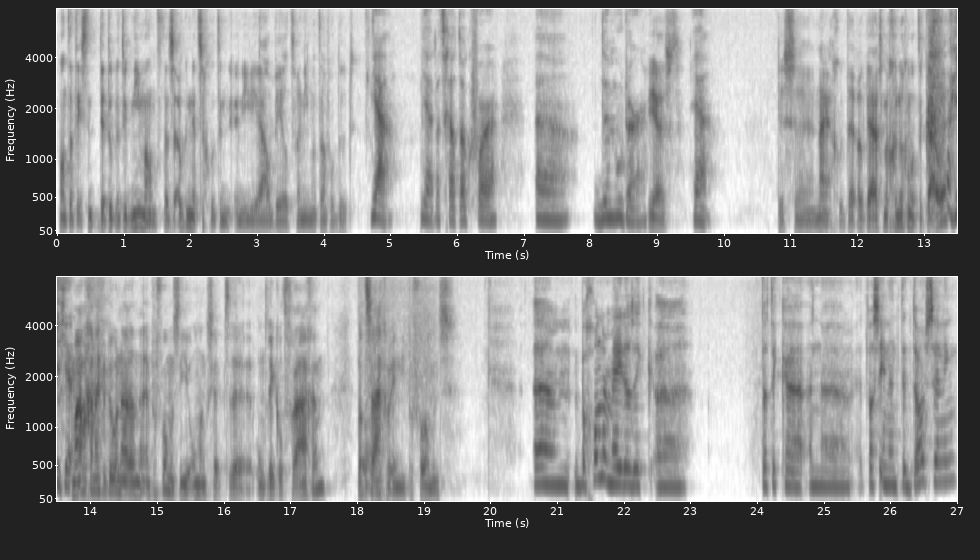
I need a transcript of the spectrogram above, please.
Want dat, is, dat doet natuurlijk niemand. Dat is ook net zo goed een, een ideaal beeld waar niemand aan voldoet. ja. ja, dat geldt ook voor eh, de moeder. Juist. Ja. Dus eh, nou ja, goed, ook daar is nog genoeg om op te kouwen. ja. Maar we gaan even door naar een, een performance die je onlangs hebt ontwikkeld, Vragen. Wat zagen we in die performance? Ehm, begon ermee dat ik, dat ik eh, een. eh, het was in een tentoonstelling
